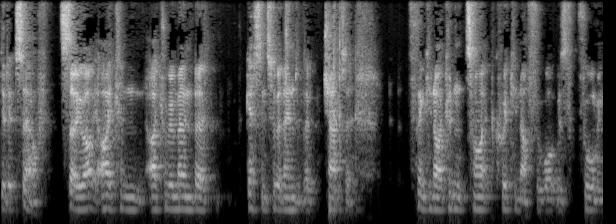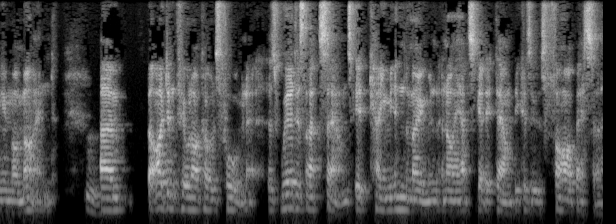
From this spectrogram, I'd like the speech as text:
did itself. So I, I can I can remember getting to an end of the chapter, thinking I couldn't type quick enough for what was forming in my mind. Hmm. Um, but I didn't feel like I was forming it. As weird as that sounds, it came in the moment and I had to get it down because it was far better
